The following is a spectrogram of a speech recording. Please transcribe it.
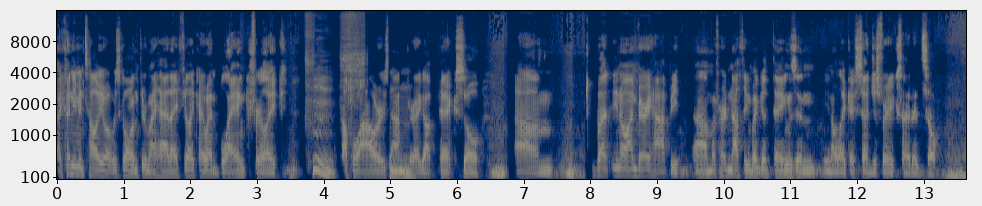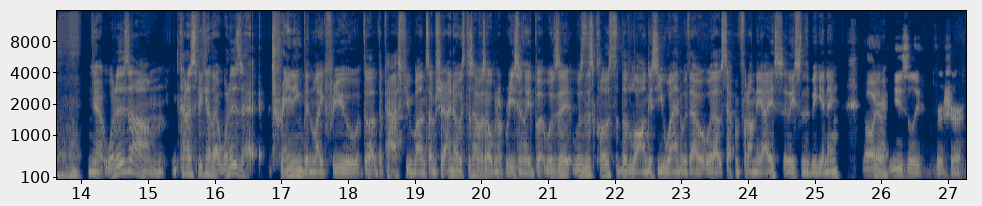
I couldn't even tell you what was going through my head. I feel like I went blank for like hmm. a couple hours hmm. after I got picked. So, um, but you know, I'm very happy. Um, I've heard nothing but good things, and you know, like I said, just very excited. So, yeah. What is um kind of speaking of that? What has training been like for you the, the past few months? I'm sure I know this stuff was opened up recently, but was it was this close to the longest you went without without stepping foot on the ice, at least at the beginning? Oh yeah, yeah easily for sure.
